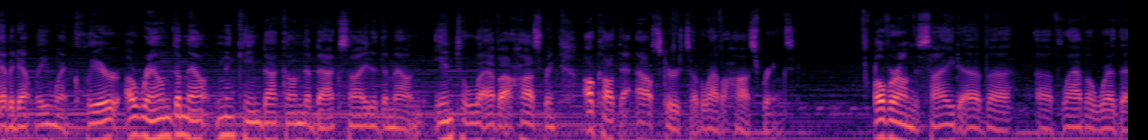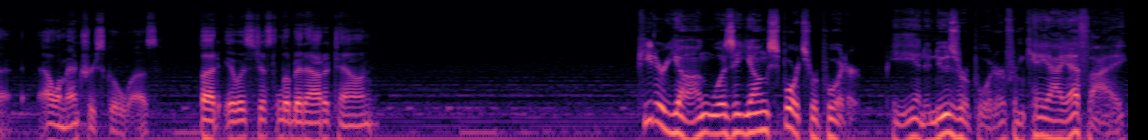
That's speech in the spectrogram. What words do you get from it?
evidently went clear around the mountain and came back on the backside of the mountain into Lava Hot Springs. I'll call it the outskirts of Lava Hot Springs. Over on the side of, uh, of Lava where the elementary school was. But it was just a little bit out of town. Peter Young was a young sports reporter. He and a news reporter from KIFI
